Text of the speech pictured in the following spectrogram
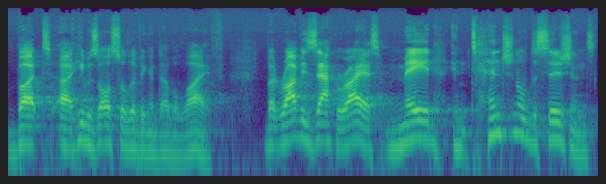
but uh, he was also living a double life. But Ravi Zacharias made intentional decisions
